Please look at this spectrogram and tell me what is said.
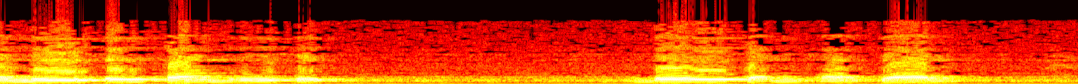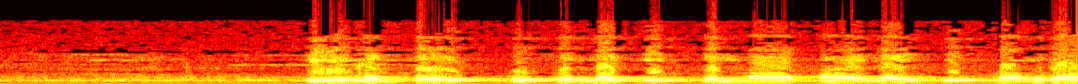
อันนี้เป็นความรู้สึก โดยสัญชาตญาณที่มันเกิดสุขนจิตขึ้นมาภายในจิตของเรา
